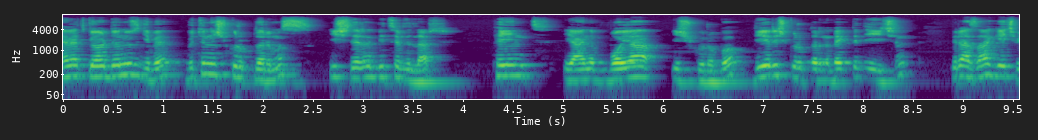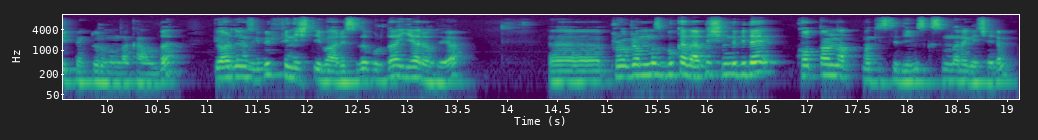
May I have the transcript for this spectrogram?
Evet gördüğünüz gibi bütün iş gruplarımız işlerini bitirdiler. Paint yani boya iş grubu diğer iş gruplarını beklediği için biraz daha geç bitmek durumunda kaldı. Gördüğünüz gibi finished ibaresi de burada yer alıyor. Ee, programımız bu kadardı. Şimdi bir de koddan anlatmak istediğimiz kısımlara geçelim.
